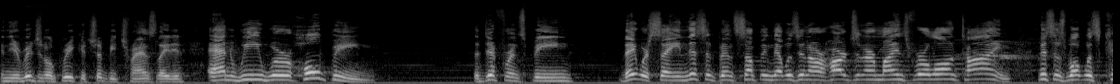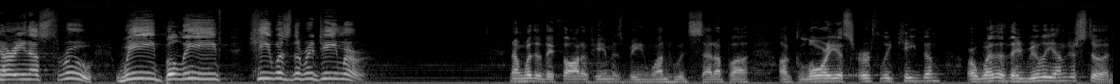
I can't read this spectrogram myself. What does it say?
in the original Greek it should be translated, and we were hoping. The difference being they were saying this had been something that was in our hearts and our minds for a long time. This is what was carrying us through. We believed he was the Redeemer. Now, whether they thought of him as being one who would set up a, a glorious earthly kingdom, or whether they really understood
